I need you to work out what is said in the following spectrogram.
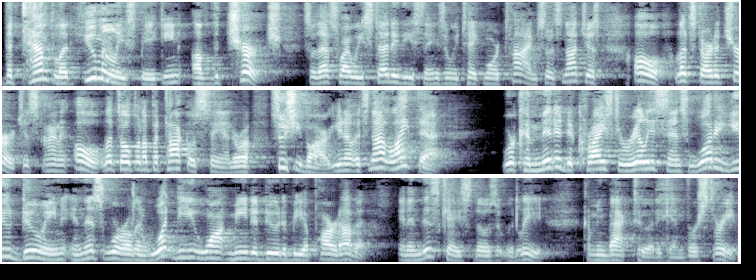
the template, humanly speaking, of the church. So that's why we study these things and we take more time. So it's not just, oh, let's start a church. It's kind of, oh, let's open up a taco stand or a sushi bar. You know, it's not like that. We're committed to Christ to really sense what are you doing in this world and what do you want me to do to be a part of it? And in this case, those that would lead. Coming back to it again, verse 3.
